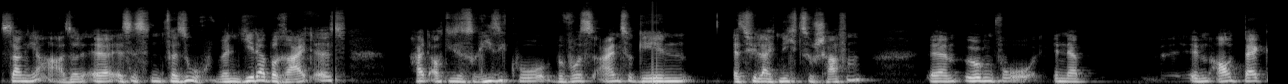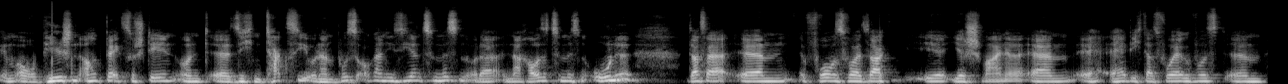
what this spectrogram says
zu sagen, ja, also äh, es ist ein Versuch. Wenn jeder bereit ist, halt auch dieses Risiko bewusst einzugehen, es vielleicht nicht zu schaffen, ähm, irgendwo in der im Outback, im europäischen Outback zu stehen und äh, sich ein Taxi oder einen Bus organisieren zu müssen oder nach Hause zu müssen, ohne dass er ähm, vorwurfsvoll sagt, ihr, ihr Schweine, ähm, hätte ich das vorher gewusst, ähm,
